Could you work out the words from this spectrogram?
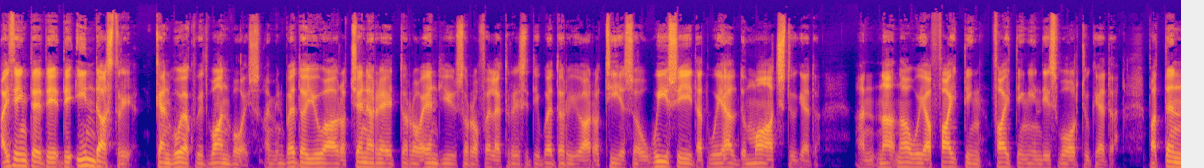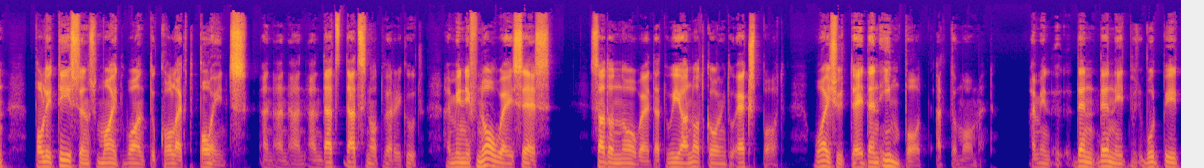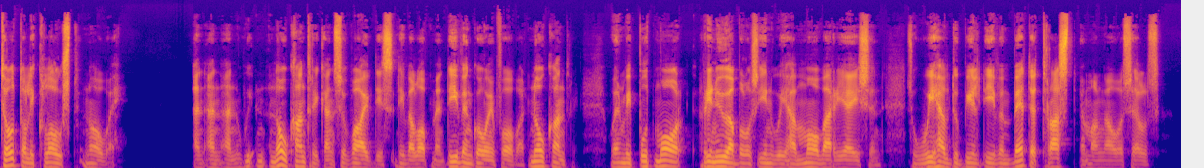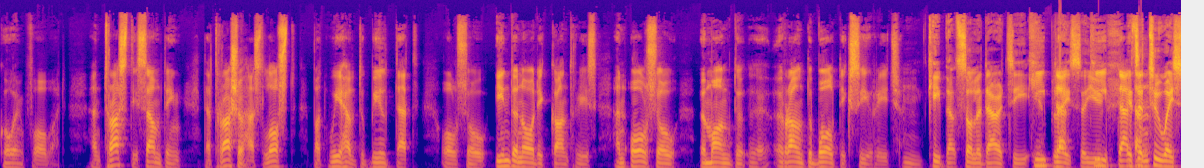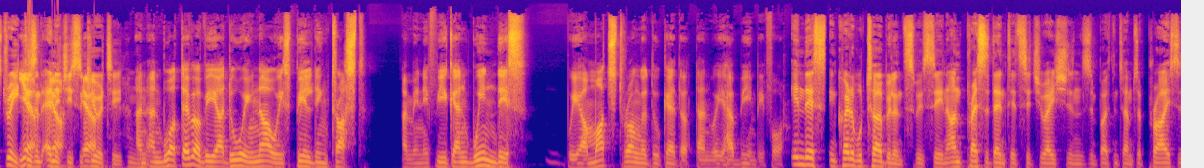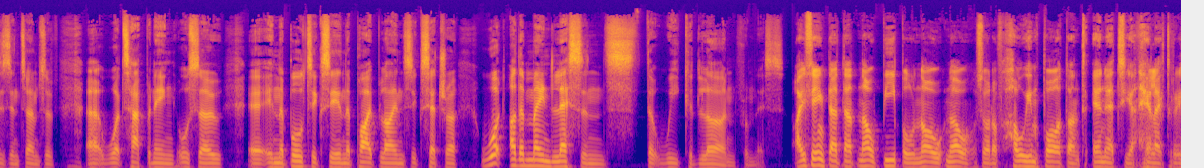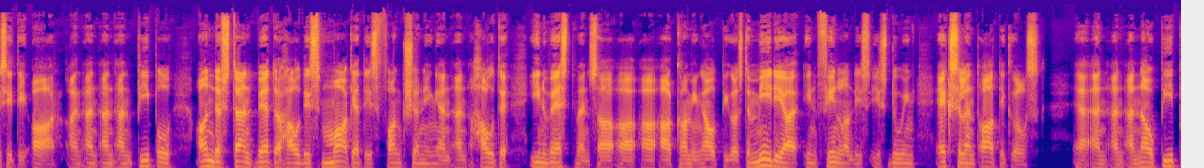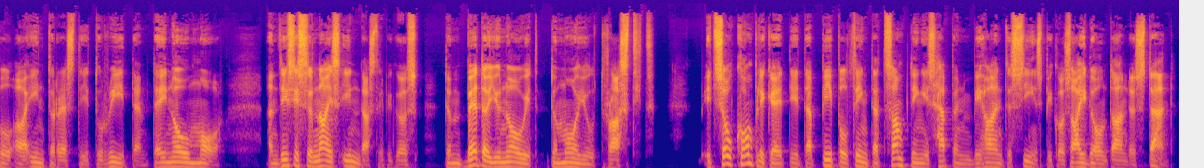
I think that the, the industry can work with one voice. I mean, whether you are a generator or end user of electricity, whether you are a TSO, we see that we have to march together. And now, now we are fighting, fighting in this war together. But then politicians might want to collect points, and, and, and, and that's, that's not very good. I mean, if Norway says, southern Norway, that we are not going to export, why should they then import at the moment? I mean, then then it would be totally closed Norway, and and and we, no country can survive this development even going forward. No country. When we put more renewables in, we have more variation. So we have to build even better trust among ourselves going forward. And trust is something that Russia has lost, but we have to build that also in the Nordic countries and also among the uh, around the Baltic Sea region. Mm, keep that solidarity keep in place. That, so you, it's a two-way street, yeah, isn't energy yeah, security? Yeah. Mm. And and whatever we are doing now is building trust. I mean, if we can win this, we are much stronger together than we have been before. In this incredible turbulence, we've seen unprecedented situations, in both in terms of prices, in terms of uh, what's happening, also uh, in the Baltic Sea, in the pipelines, etc. What are the main lessons that we could learn from this? I think that, that now people know know sort of how important energy and electricity are, and, and, and, and people understand better how this market is functioning and, and how the investments are, are, are coming out because the media in Finland is, is doing excellent articles uh, and, and, and now people are interested to read them. They know more. And this is a nice industry because the better you know it, the more you trust it it's so complicated that people think that something is happening behind the scenes because I don't understand.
